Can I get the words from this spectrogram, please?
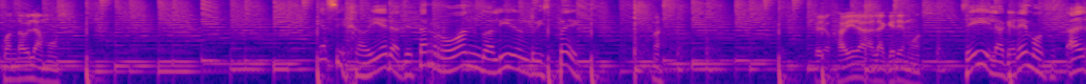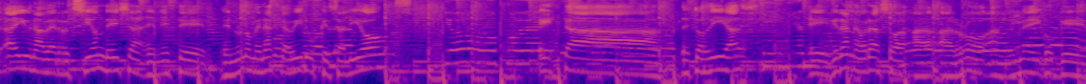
cuando hablamos. ¿Qué haces, Javiera? Te estás robando a Little Respect. Pero Javiera la queremos. Sí, la queremos. Hay, hay una versión de ella en este, en un homenaje a Virus que salió esta, estos días. Eh, gran abrazo a, a- a Ro, a mi médico que,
